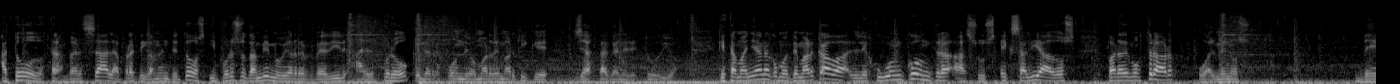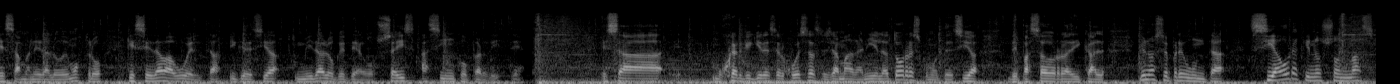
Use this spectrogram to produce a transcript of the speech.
a todos, transversal a prácticamente todos. Y por eso también me voy a referir al PRO que le responde Omar de Marqui, que ya está acá en el estudio. Que esta mañana, como te marcaba, le jugó en contra a sus ex aliados para demostrar, o al menos de esa manera lo demostró, que se daba vuelta y que decía, mira lo que te hago, 6 a 5 perdiste. Esa mujer que quiere ser jueza se llama Daniela Torres, como te decía, de pasado radical. Y uno se pregunta, si ahora que no son más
